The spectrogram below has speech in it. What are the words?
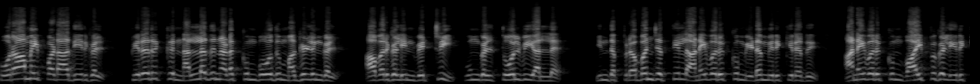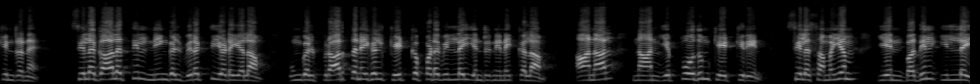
பொறாமைப்படாதீர்கள். பிறருக்கு நல்லது நடக்கும் போது மகிழுங்கள். அவர்களின் வெற்றி உங்கள் தோல்வி அல்ல. இந்த பிரபஞ்சத்தில் அனைவருக்கும் இடம் இருக்கிறது. அனைவருக்கும் வாய்ப்புகள் இருக்கின்றன. சில காலத்தில் நீங்கள் விரக்தியடையலாம். உங்கள் பிரார்த்தனைகள் கேட்கப்படவில்லை என்று நினைக்கலாம். ஆனால் நான் எப்போதும் கேட்கிறேன். சில சமயம் என் பதில் இல்லை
